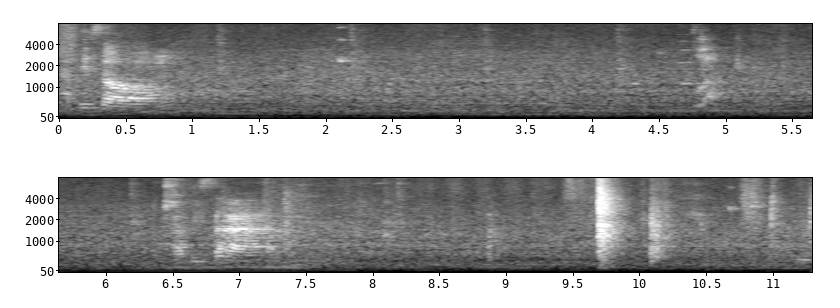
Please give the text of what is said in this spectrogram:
อันที่สองอันที่สามอันที่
